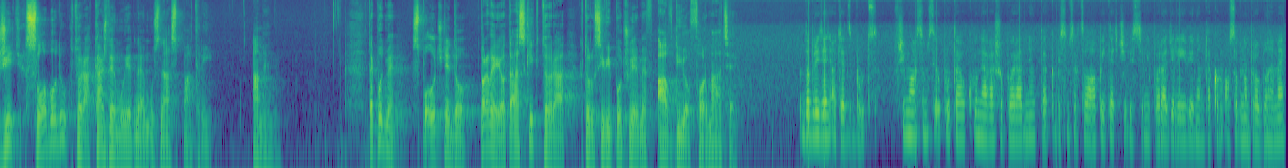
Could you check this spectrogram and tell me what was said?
žiť slobodu, ktorá každému jednému z nás patrí. Amen. Tak poďme spoločne do prvej otázky, ktorá, ktorú si vypočujeme v audio formáte. Dobrý deň, otec Buc. Všimla som si uputavku na vašu poradňu, tak by som sa chcela opýtať, či by ste mi poradili v jednom takom osobnom probléme.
